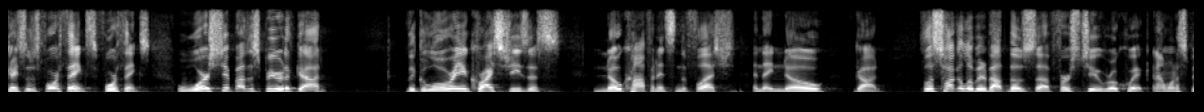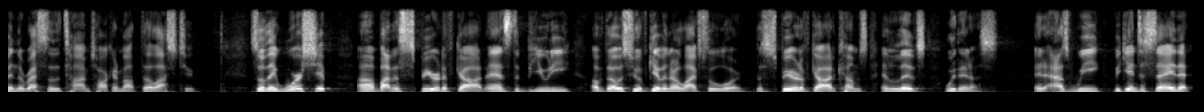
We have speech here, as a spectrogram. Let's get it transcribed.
Okay, so there's four things. Four things. Worship by the Spirit of God, the glory in Christ Jesus, no confidence in the flesh, and they know God. So let's talk a little bit about those uh, first two real quick, and I want to spend the rest of the time talking about the last two. So they worship uh, by the Spirit of God, and that's the beauty of those who have given their lives to the Lord. The Spirit of God comes and lives within us. And as we begin to say that,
